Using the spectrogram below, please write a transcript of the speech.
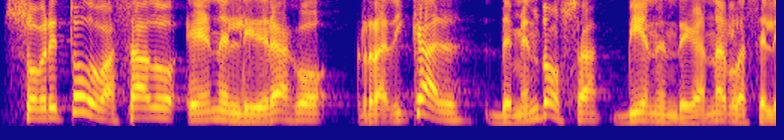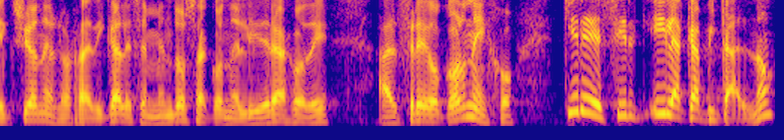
sobre todo basado en el liderazgo radical de Mendoza, vienen de ganar las elecciones los radicales en Mendoza con el liderazgo de Alfredo Cornejo. Quiere decir, y la capital, ¿no?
